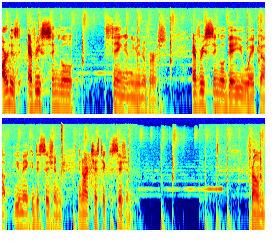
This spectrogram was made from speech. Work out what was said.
Art is every single thing in the universe. Every single day you wake up, you make a decision, an artistic decision. From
